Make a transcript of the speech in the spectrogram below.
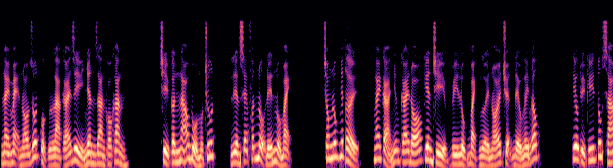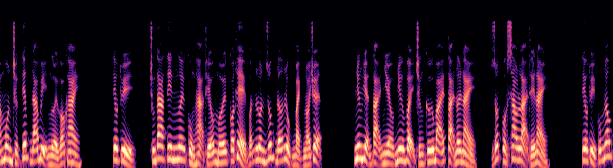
này mẹ nó rốt cuộc là cái gì nhân gian khó khăn. Chỉ cần não bổ một chút, liền sẽ phẫn nộ đến nổ mạnh. Trong lúc nhất thời, ngay cả những cái đó kiên trì vì lục bạch người nói chuyện đều ngây ngốc. Tiêu tùy ký túc xá môn trực tiếp đã bị người gõ khai. Tiêu tùy, chúng ta tin ngươi cùng hạ thiếu mới có thể vẫn luôn giúp đỡ lục bạch nói chuyện. Nhưng hiện tại nhiều như vậy chứng cứ bãi tại nơi này, rốt cuộc sao lại thế này. Tiêu tùy cũng nốc,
